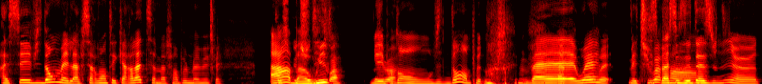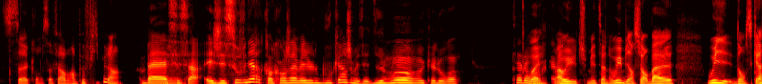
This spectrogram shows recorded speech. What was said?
assez évident, mais la servante écarlate, ça m'a fait un peu le même effet. Ah, bah oui. mais pourtant, on vit dedans un peu. bah ouais. Mais tu vois. Ce qui se passe aux États-Unis, euh, ça commence à faire un peu flipper là. Bah c'est ça. Et j'ai souvenir quand, quand j'avais lu le bouquin, je m'étais dit oh quelle horreur. Quelle horreur. Ouais. ah oui, tu m'étonnes. Oui, bien sûr. Bah oui, dans ce cas,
